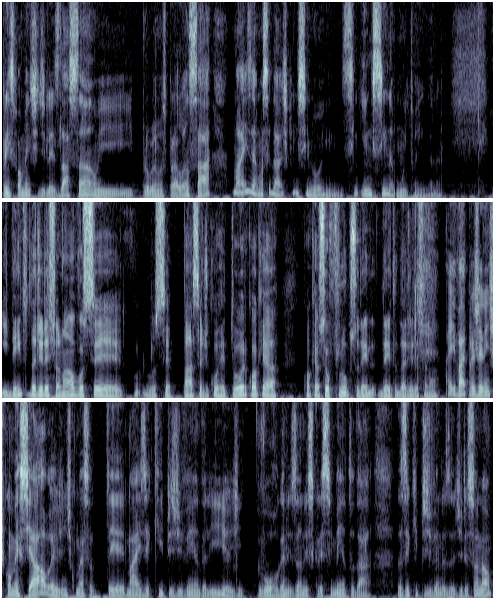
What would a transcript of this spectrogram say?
principalmente de legislação e problemas para lançar, mas é uma cidade que ensinou e ensina muito ainda, né? E dentro da direcional você você passa de corretor, qual que é a qual é o seu fluxo dentro, dentro da direcional? Aí vai para gerente comercial, a gente começa a ter mais equipes de venda ali, a gente vou organizando esse crescimento da, das equipes de vendas da direcional.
